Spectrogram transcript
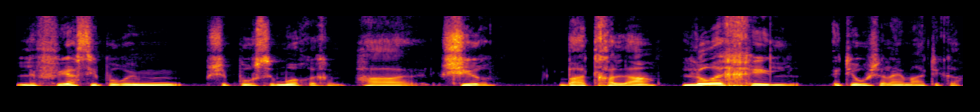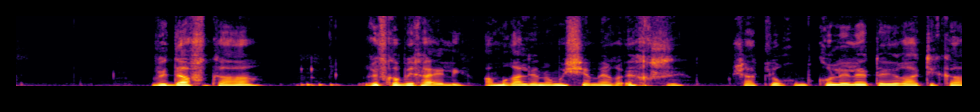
לפי הסיפורים שפורסמו אחריכם, השיר בהתחלה לא הכיל את ירושלים העתיקה. ודווקא רבקה מיכאלי אמרה לנעמי שמר, איך זה שאת לא כוללת את העיר העתיקה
